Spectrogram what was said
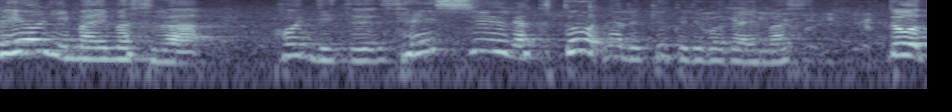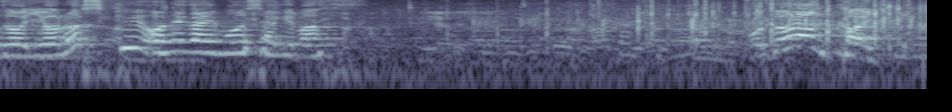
れより舞いますは本日千秋楽となる曲でございます。どうぞよろしくお願い申し上げます。踊らんかい。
